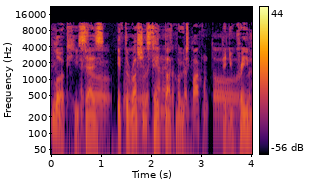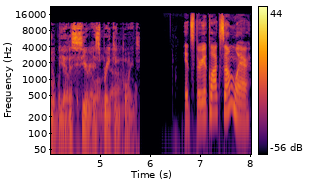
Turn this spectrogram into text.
Look, he says, if the Russians take Bakhmut, then Ukraine will be at a serious breaking point. It's 3 o'clock somewhere.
